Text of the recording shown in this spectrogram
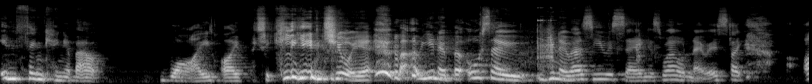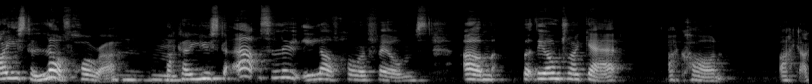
in thinking about why I particularly enjoy it, but you know, but also, you know, as you were saying as well, no, it's like I used to love horror. Mm. Like I used to absolutely love horror films. Um, but the older I get, I can't. I, I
